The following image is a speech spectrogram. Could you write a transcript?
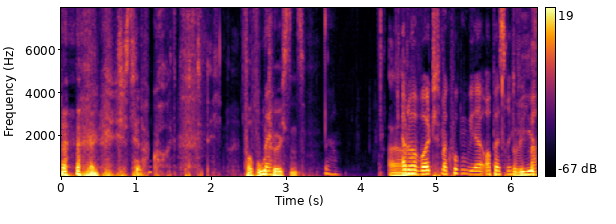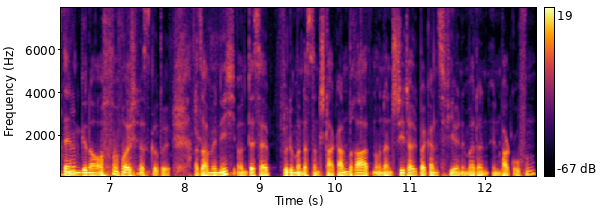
Die selber kocht, bitte nicht. Vor Wut Nee. höchstens. Ja. Ähm, Aber du wolltest mal gucken, wie, ob er es richtig wie macht. ist denn, ne? genau, wollte ich das gerade. Also haben wir nicht und deshalb würde man das dann stark anbraten und dann steht halt bei ganz vielen immer dann in Backofen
